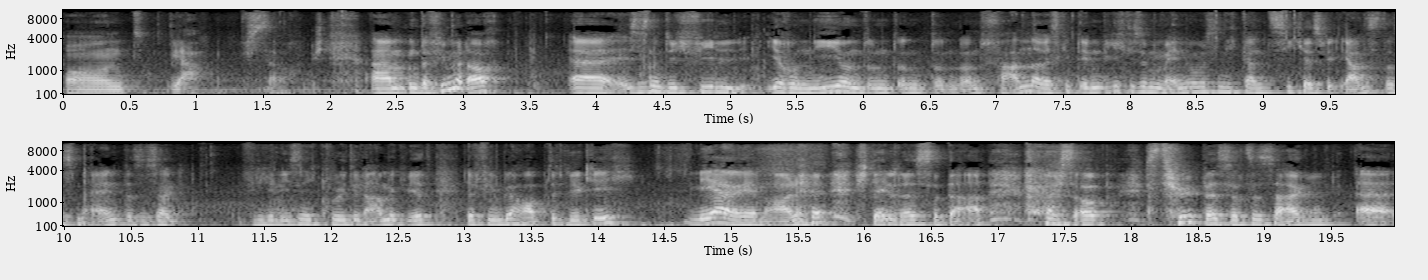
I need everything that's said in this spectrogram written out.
und ja, ist auch wurscht. Ähm, und der Film hat auch, äh, es ist natürlich viel Ironie und, und, und, und, und Fun, aber es gibt eben wirklich diese Momente, wo man sich nicht ganz sicher ist, wie ernst das meint, dass es halt, finde ich, eine irrsinnig coole Dynamik wird. Der Film behauptet wirklich mehrere Male, stellt das so dar, als ob Stripper sozusagen äh,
